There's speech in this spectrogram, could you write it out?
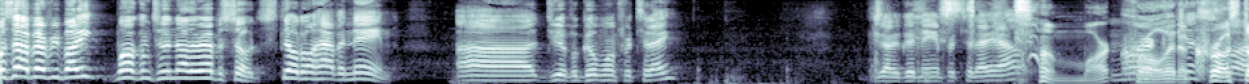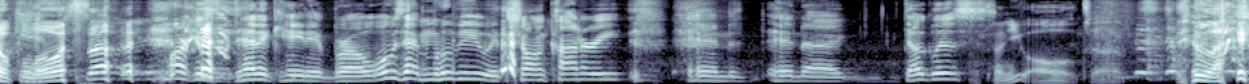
What's up, everybody? Welcome to another episode. Still don't have a name. Uh, do you have a good one for today? You got a good name for today, Al? Some Mark, Mark, crawling just across the fucking- floor, son. Mark is dedicated, bro. What was that movie with Sean Connery and and uh, Douglas? Son, you old, son. like,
